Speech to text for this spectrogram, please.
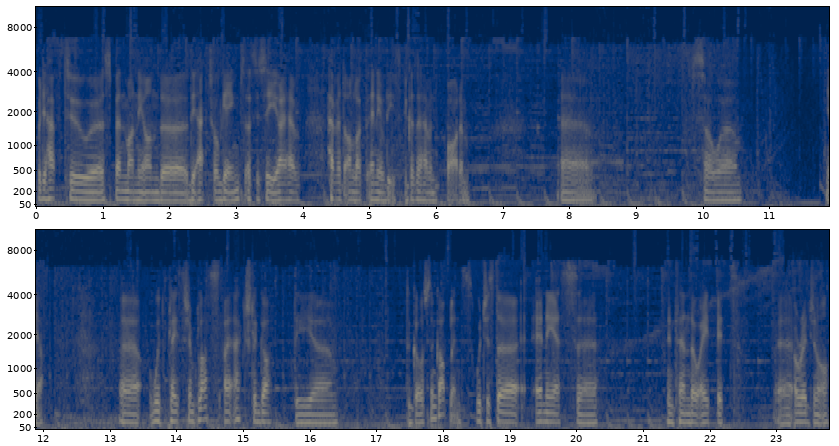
but you have to uh, spend money on the the actual games. As you see, I have haven't unlocked any of these because I haven't bought them. Uh, so um, yeah. Uh, with PlayStation Plus, I actually got the um, the Ghosts and Goblins, which is the NES uh, Nintendo 8-bit uh, original,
